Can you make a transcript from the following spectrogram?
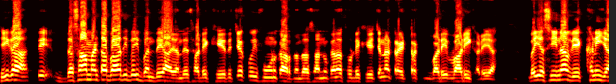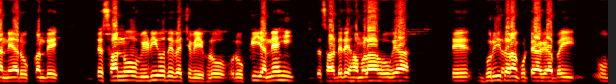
ਠੀਕ ਆ ਤੇ 10 ਮਿੰਟਾਂ ਬਾਅਦ ਹੀ ਬਈ ਬੰਦੇ ਆ ਜਾਂਦੇ ਸਾਡੇ ਖੇਤ 'ਚ ਕੋਈ ਫੋਨ ਕਰ ਦਿੰਦਾ ਸਾਨੂੰ ਕਹਿੰਦਾ ਤੁਹਾਡੇ ਖੇਤ 'ਚ ਨਾ ਟਰੈਕਟਰ ਬੜੇ ਵਾੜੀ ਖੜੇ ਆ। ਬਈ ਅਸੀਂ ਨਾ ਵੇਖਣ ਹੀ ਜਾਂਦੇ ਆ ਰੋਕਣ ਦੇ ਤੇ ਸਾਨੂੰ ਉਹ ਵੀਡੀਓ ਦੇ ਵਿੱਚ ਵੇਖ ਲਓ ਰੋਕੀ ਜਾਂਦੇ ਅਸੀਂ ਤੇ ਸਾਡੇ ਤੇ ਹਮਲਾ ਹੋ ਗਿਆ ਤੇ ਬੁਰੀ ਤਰ੍ਹਾਂ ਕੁੱਟਿਆ ਗਿਆ ਬਈ ਉਹ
